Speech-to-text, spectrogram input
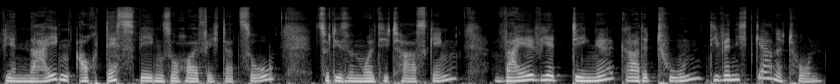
wir neigen auch deswegen so häufig dazu, zu diesem Multitasking, weil wir Dinge gerade tun, die wir nicht gerne tun.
